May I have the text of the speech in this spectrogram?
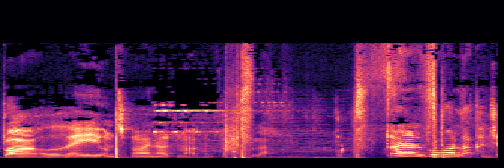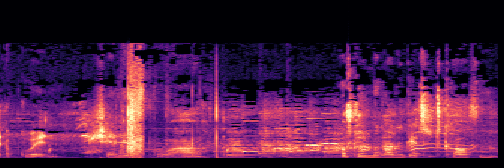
Barley und 200 Marken. 300 Brawler kann ich upgraden. Shelly auf Power 8. Was kann ich mir gerade ein Gadget kaufen?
